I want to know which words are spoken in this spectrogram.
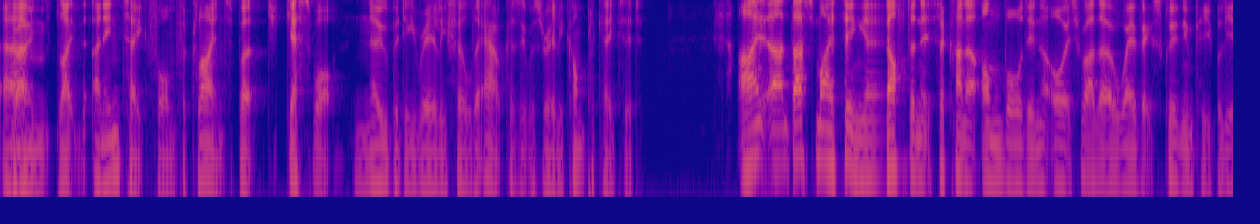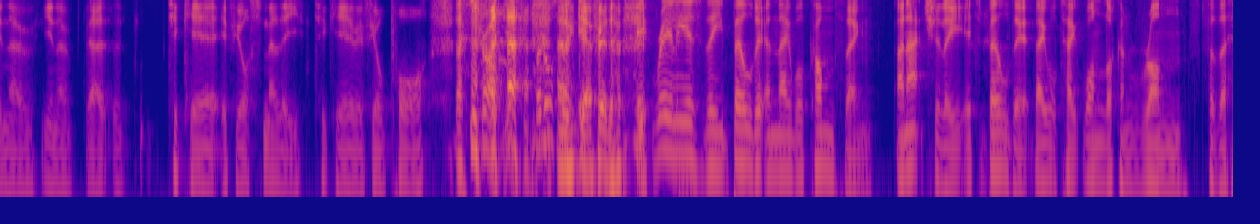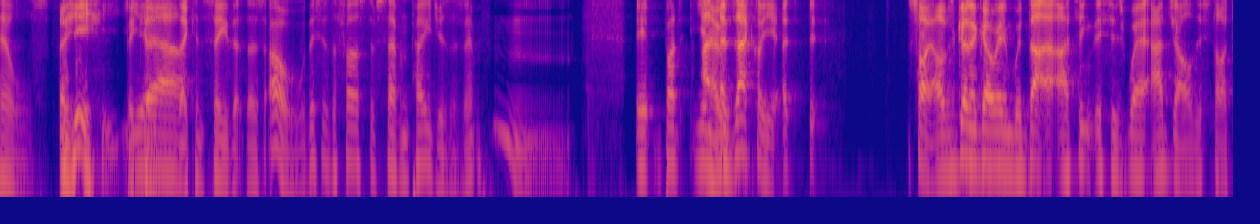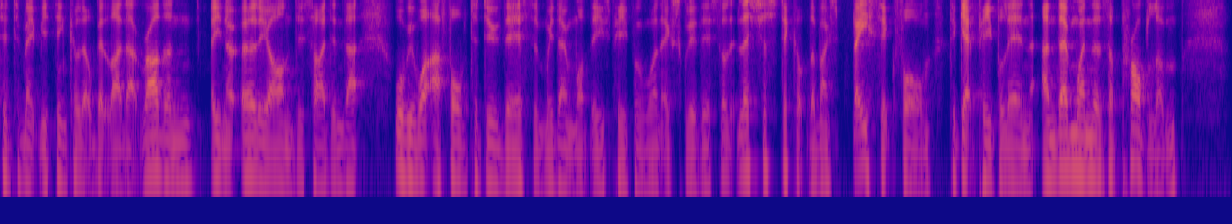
Um, right. Like an intake form for clients. But guess what? Nobody really filled it out because it was really complicated. I uh, that's my thing. Often it's a kind of onboarding, or it's rather a way of excluding people. You know, you know, uh, tick here if you're smelly, tick here if you're poor. That's right. Yeah. But also, it, it really is the build it and they will come thing. And actually, it's build it. They will take one look and run for the hills because yeah. they can see that there's. Oh, this is the first of seven pages, is it? Hmm. It, but you know exactly. Uh, it, sorry, I was going to go in with that. I think this is where agile has started to make me think a little bit like that, rather than you know early on deciding that well we want our form to do this and we don't want these people, we want to exclude this. So let's just stick up the most basic form to get people in, and then when there's a problem,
